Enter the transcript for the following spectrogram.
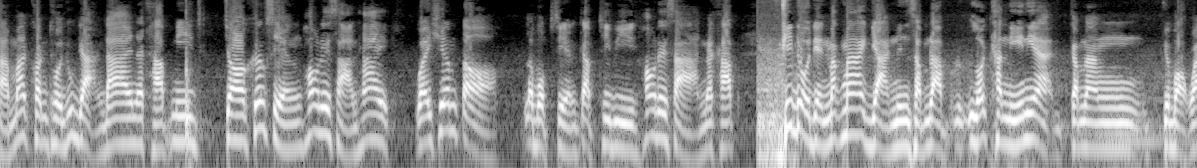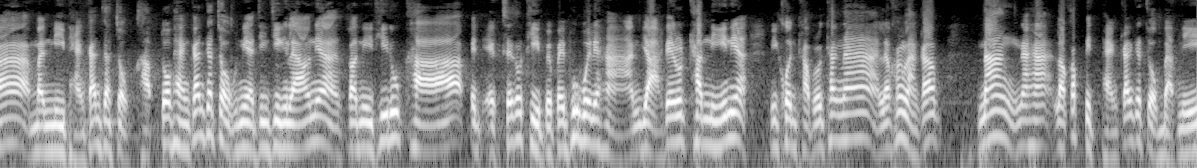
สามารถคอนโทรลทุกอย่างได้นะครับ มีจอเครื่องเสียงห้องโดยสารให้ไว้เชื่อมต่อระบบเสียงกับทีวีห้องโดยสารนะครับ ที่โดดเด่นมากๆ อย่างหนึ่งสำหรับรถคันนี้เนี่ยกำลังจะบอกว่ามันมีแผงกั้นกระจกครับ ตัวแผงกั้นกระจกเนี่ยจริง ๆแล้วเนี่ยกรณีที่ลูกค้าเป็น Executive หรือเป็นผู้บริหาร อยากได้รถคันนี้เนี่ยมีคนขับรถข้างหน้า แล้วข้างหลังก็ นั่งนะฮะเราก็ปิดแผงกั้นกระจกแบบนี้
